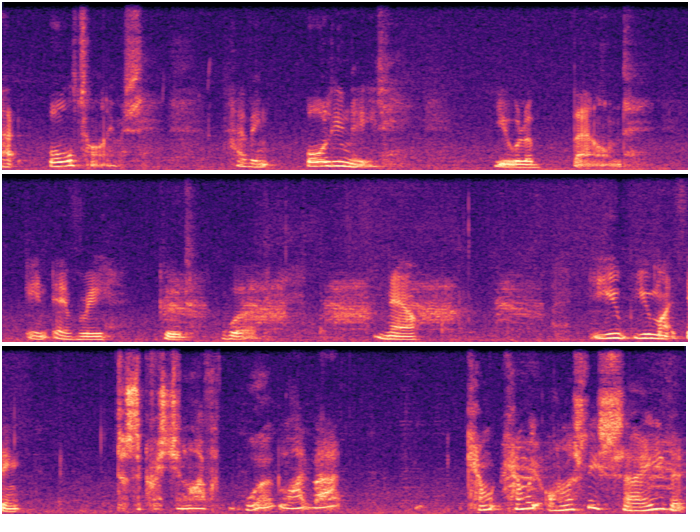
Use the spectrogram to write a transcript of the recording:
at all times, having all you need, you will abound in every good work. Now, you you might think, does the Christian life work like that? Can we, can we honestly say that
